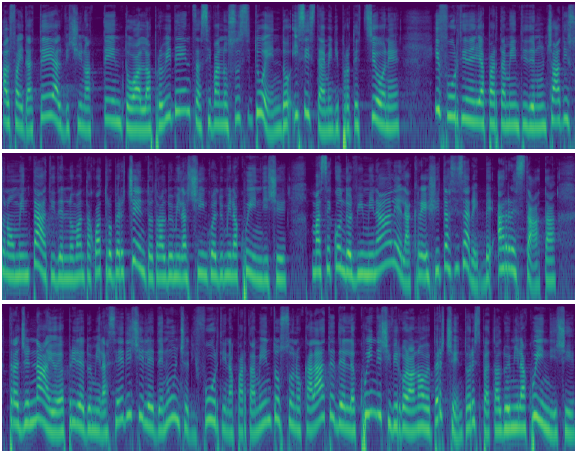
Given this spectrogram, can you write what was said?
Al fai da te, al vicino attento o alla provvidenza si vanno sostituendo i sistemi di protezione. I furti negli appartamenti denunciati sono aumentati del 94% tra il 2005 e il 2015, ma secondo il Viminale la crescita si sarebbe arrestata. Tra gennaio e aprile 2016 le denunce di furti in appartamento sono calate del 15,9% rispetto al 2015.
